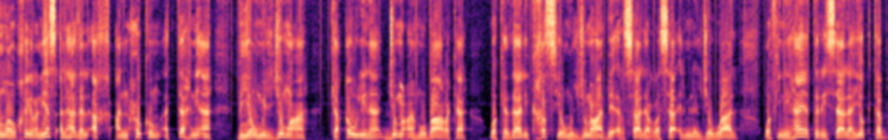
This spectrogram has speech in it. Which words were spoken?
الله خيرا. يسأل هذا الأخ عن حكم التهنئة بيوم الجمعة كقولنا جمعة مباركة وكذلك خص يوم الجمعة بإرسال الرسائل من الجوال. وفي نهاية الرسالة يكتب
